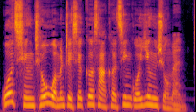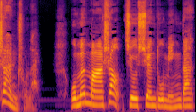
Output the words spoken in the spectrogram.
我请求我们这些哥萨克巾帼英雄们站出来。”我们马上就宣读名单。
